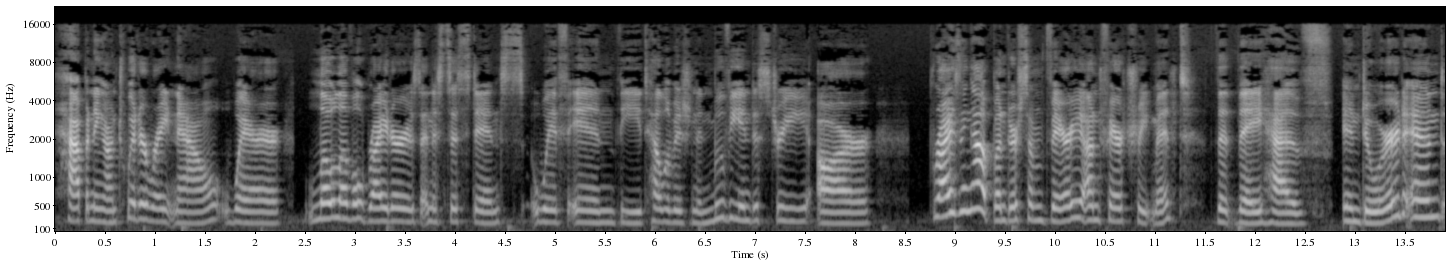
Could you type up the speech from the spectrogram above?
happening on Twitter right now where low level writers and assistants within the television and movie industry are rising up under some very unfair treatment that they have endured, and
